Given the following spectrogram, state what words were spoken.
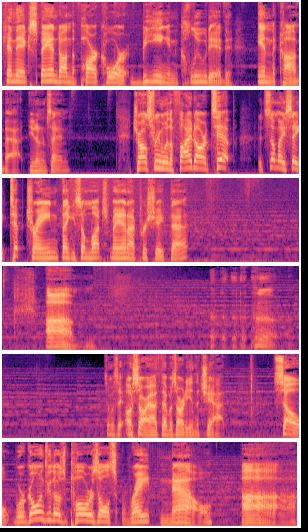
can they expand on the parkour being included in the combat? You know what I'm saying? Charles Freeman with a $5 tip. Did somebody say tip train? Thank you so much, man. I appreciate that. Um, someone say, oh, sorry, I, that was already in the chat. So we're going through those poll results right now. Uh,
